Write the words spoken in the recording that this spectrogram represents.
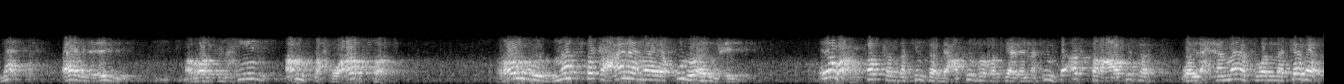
لا أهل العلم الراسخين أنصح وأبصر. روض نفسك على ما يقول أهل العلم. اوعى تفكر انك انت بعاطفتك يعني إنك أنت أكثر عاطفة ولا حماس ولا كذا.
